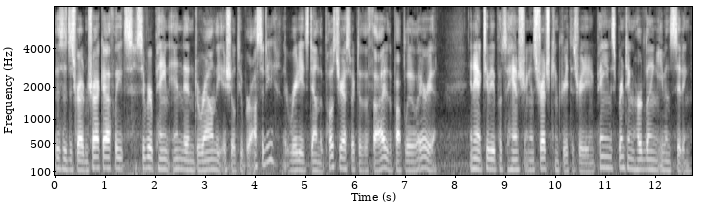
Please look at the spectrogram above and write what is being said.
This is described in track athletes. Severe pain in and around the ischial tuberosity that radiates down the posterior aspect of the thigh to the popliteal area. Any activity that puts a hamstring in stretch can create this radiating pain, sprinting, hurdling, even sitting.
